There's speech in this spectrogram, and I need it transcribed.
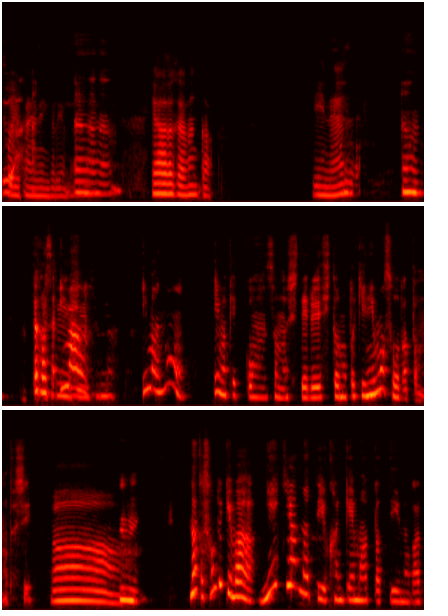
そういうタイミングで言うんだうろうね、ん。いやーだからなんかいいね。う。ん。だからさ今今の、今結婚そのしてる人の時にもそうだったもん、私。あーうん。なんかその時は、煮え切らんなっていう関係もあったっていうのがあっ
